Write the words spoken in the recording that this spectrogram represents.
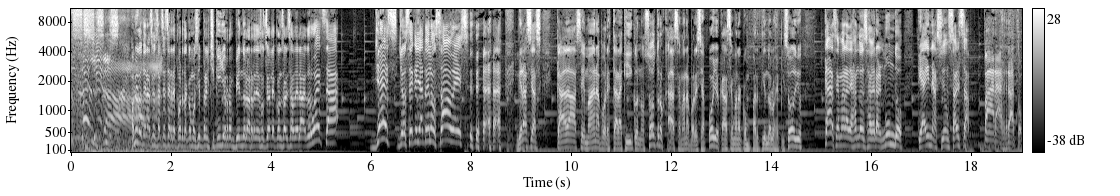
Salsa. Amigos de Nación Salsa se reporta como siempre el chiquillo rompiendo las redes sociales con salsa de la gruesa. Yes, yo sé que ya te lo sabes. Gracias cada semana por estar aquí con nosotros, cada semana por ese apoyo, cada semana compartiendo los episodios, cada semana dejando de saber al mundo que hay Nación Salsa para rato.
